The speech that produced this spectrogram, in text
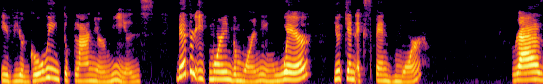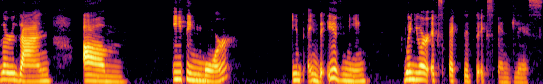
if you're going to plan your meals better eat more in the morning where you can expend more rather than um eating more in in the evening when you are expected to expend less.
